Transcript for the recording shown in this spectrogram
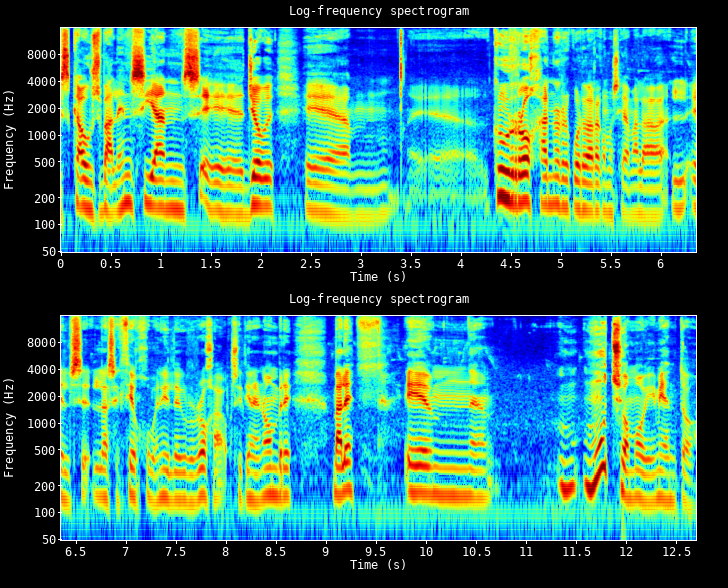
Scouts Valencians, Cruz Roja, no recuerdo ahora cómo se llama la, la, sección juvenil de Cruz Roja, o si tiene nombre, ¿vale? Mucho movimiento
